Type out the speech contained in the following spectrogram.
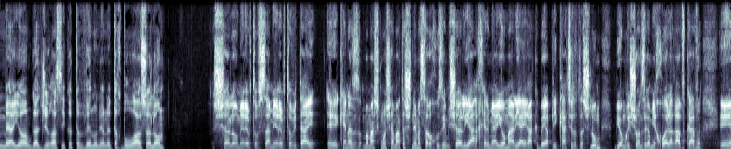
מהיום. גל ג'רסי, כתבנו לענייני תחבורה, שלום. שלום, ערב טוב סמי, ערב טוב איתי. אה, כן, אז ממש כמו שאמרת, 12% של עלייה החל מהיום, העלייה היא רק באפליקציות התשלום, ביום ראשון זה גם יחול על הרב-קו. אה,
